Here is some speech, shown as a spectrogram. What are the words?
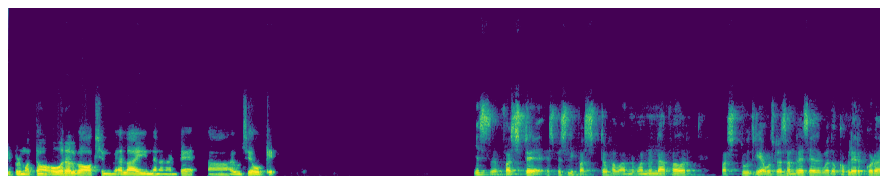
ఇప్పుడు మొత్తం ఓవరాల్గా ఆప్షన్ ఎలా అయిందని అంటే I would say okay yes first especially first one one and half hour first two three అవర్స్లో సన్ రైజ్ హైదరాబాద్ ఒక్క ప్లేయర్ కూడా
